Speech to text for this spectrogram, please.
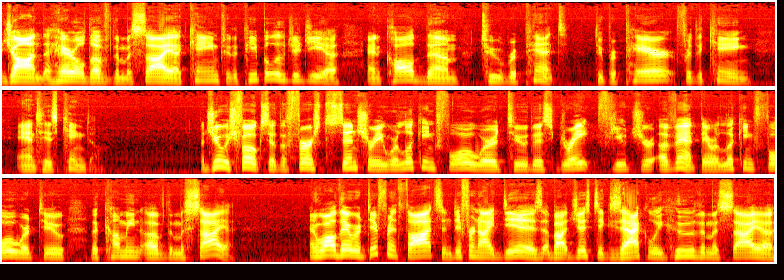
John, the herald of the Messiah, came to the people of Judea and called them to repent, to prepare for the king and his kingdom. The Jewish folks of the first century were looking forward to this great future event. They were looking forward to the coming of the Messiah. And while there were different thoughts and different ideas about just exactly who the Messiah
